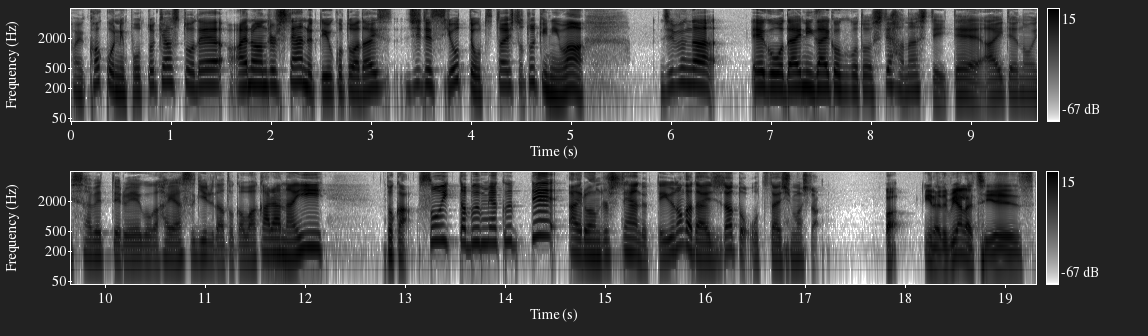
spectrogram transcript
はい、過去にポッドキャストで「I don't understand」っていうことは大事ですよってお伝えした時には自分が英語を第二外国語として話していて相手の喋ってる英語が早すぎるだとかわからない とかそういった文脈で「I don't understand」っていうのが大事だとお伝えしました。But, you know, the reality is,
